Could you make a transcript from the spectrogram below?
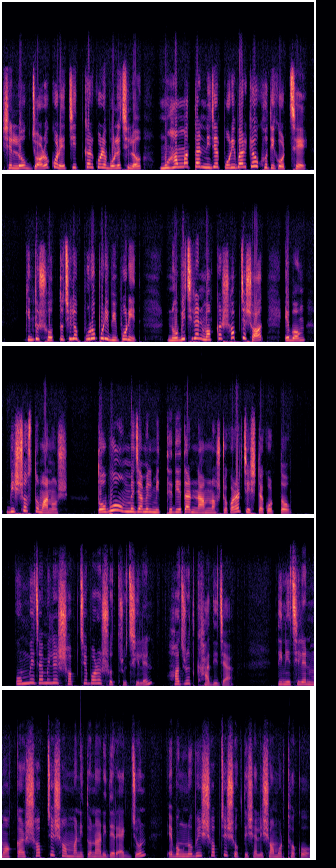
সে লোক জড়ো করে চিৎকার করে বলেছিল, মুহাম্মদ তার নিজের পরিবারকেও ক্ষতি করছে। কিন্তু সত্য ছিল পুরোপুরি বিপরীত। নবী ছিলেন মক্কার সবচেয়ে সৎ এবং বিশ্বস্ত মানুষ। তবুও উম্মে জামিল মিথ্যে দিয়ে তার নাম নষ্ট করার চেষ্টা করত। উম্মে জামিলের সবচেয়ে বড় শত্রু ছিলেন হজরত খাদিজা। তিনি ছিলেন মক্কার সবচেয়ে সম্মানিত নারীদের একজন এবং নবীর সবচেয়ে শক্তিশালী সমর্থকও।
